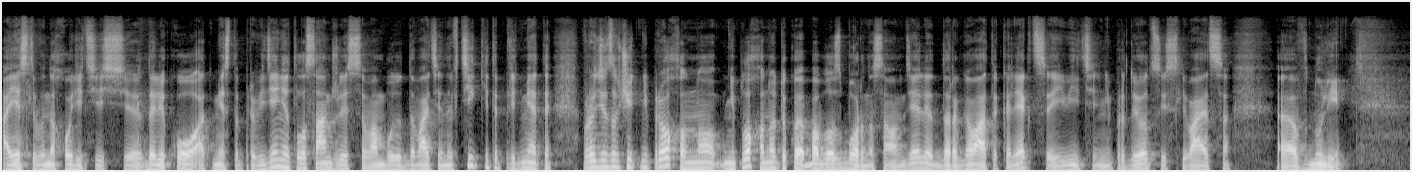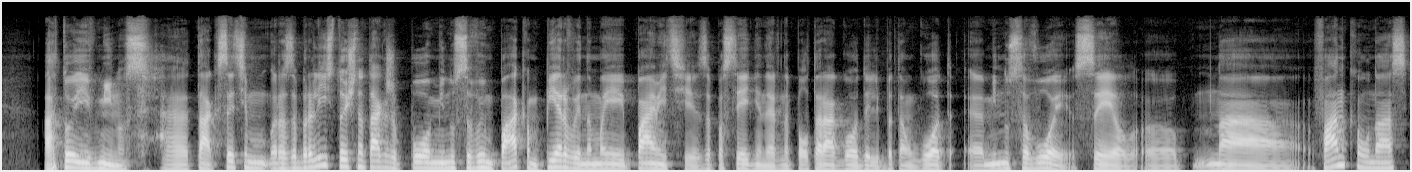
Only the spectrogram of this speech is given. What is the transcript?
а если вы находитесь э, далеко от места проведения от Лос-Анджелеса, вам будут давать NFT какие-то предметы. Вроде звучит неплохо, но неплохо, но такое баблосбор на самом деле, дороговата коллекция, и видите, не продается и сливается в нули а то и в минус. Э, так, с этим разобрались. Точно так же по минусовым пакам. Первый на моей памяти за последние, наверное, полтора года, либо там год, э, минусовой sale э, на Funko у нас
